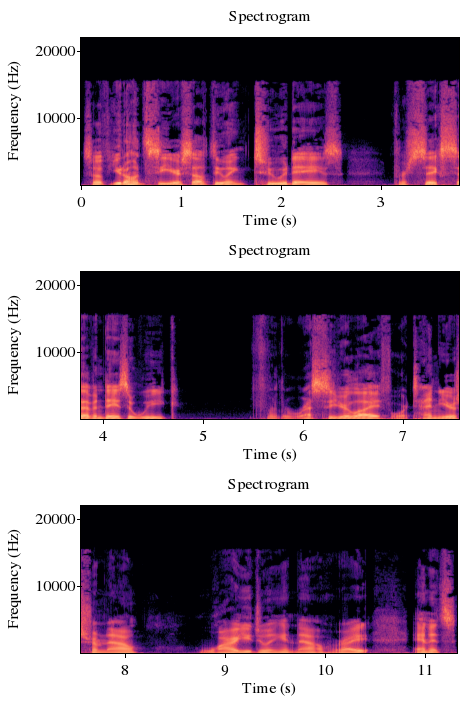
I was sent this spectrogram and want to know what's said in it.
So if you don't see yourself doing two a days for 6 7 days a week for the rest of your life or 10 years from now, why are you doing it now, right? And it's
